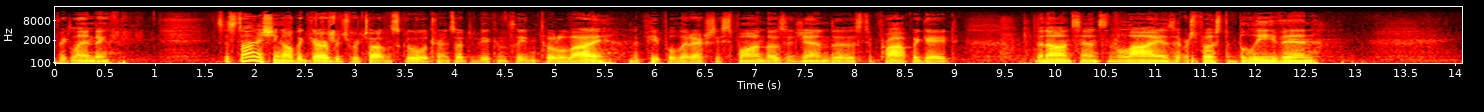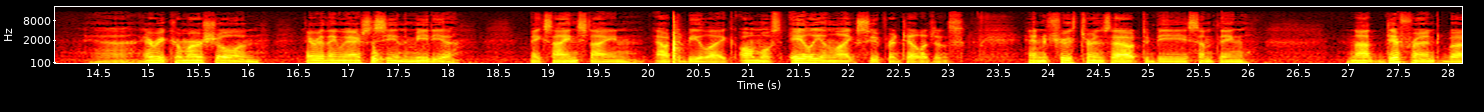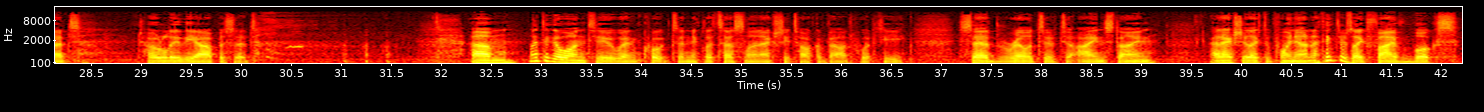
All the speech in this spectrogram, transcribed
Perfect landing. It's astonishing all the garbage we're taught in school it turns out to be a complete and total lie. The people that actually spawn those agendas to propagate the nonsense and the lies that we're supposed to believe in. Uh, every commercial and everything we actually see in the media makes Einstein out to be like almost alien like superintelligence. And the truth turns out to be something not different, but totally the opposite. um, I'd like to go on to and quote uh, Nikola Tesla and actually talk about what he said relative to Einstein. I'd actually like to point out, and I think there's like five books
